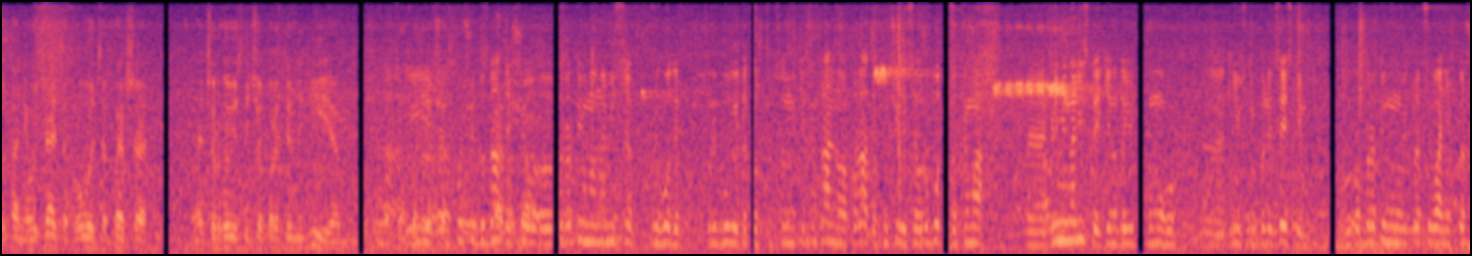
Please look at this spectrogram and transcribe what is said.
питання вивчається, проводяться перше е, чергові слідчо-оперативні дії. Олександр І е, хочу скаже, додати, що да. оперативно на місце пригоди прибули також представники центрального апарату, включилися в роботу, зокрема криміналісти, які надають допомогу е, київським поліцейським в оперативному відпрацюванні в першу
